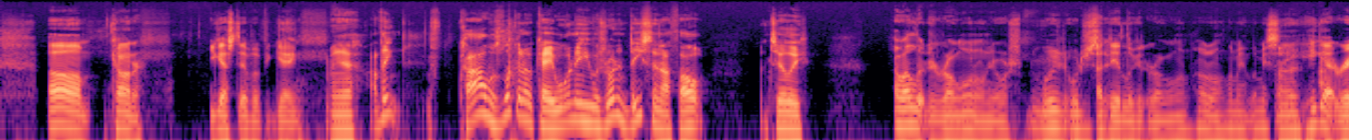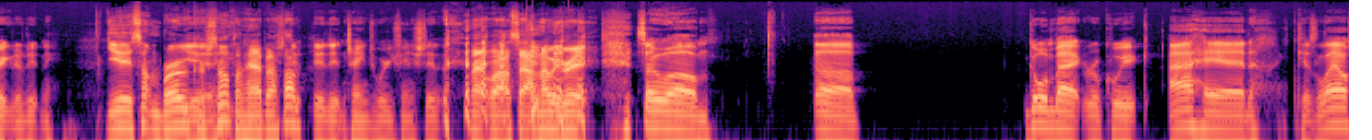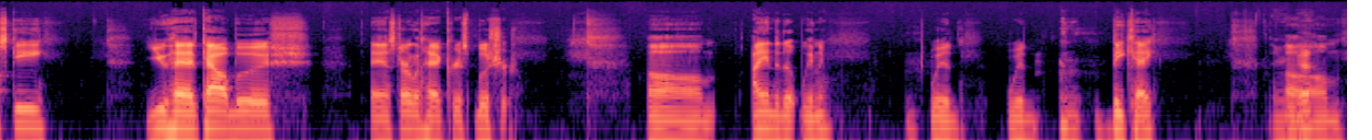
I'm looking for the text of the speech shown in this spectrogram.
Um, Connor, you got to step up your game. yeah. I think Kyle was looking okay. When he was running decent, I thought until he. Oh, I looked at the wrong one on yours. What did, what'd you say? I did look at the wrong one. Hold on, let me let me see. Uh, he got wrecked though, didn't he? Yeah, something broke Yeah, or he- something happened. I thought. it, it didn't change where you finished it. well, I said I know he wrecked. so, um, uh, going back real quick, I had Keselowski, you had Kyle Busch, and Sterling had Chris Buescher. Um, I ended up winning with with BK. There you go. Um,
